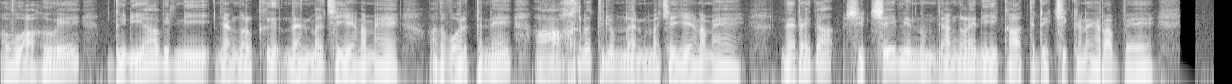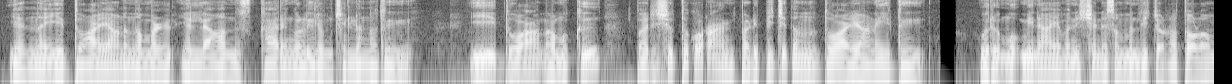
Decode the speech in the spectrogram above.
അള്ളാഹുവേ ദുനിയാവിൽ നീ ഞങ്ങൾക്ക് നന്മ ചെയ്യണമേ. അതുപോലെ തന്നെ ആഹ്ലത്തിലും നന്മ ചെയ്യണമേ. നരക ശിക്ഷയിൽ നിന്നും ഞങ്ങളെ നീ കാത്തു രക്ഷിക്കണേ റബ്ബേ. എന്ന ഈ ദ്വായാണ് നമ്മൾ എല്ലാ നിസ്കാരങ്ങളിലും ചൊല്ലുന്നത്. ഈ ദ്വാ നമുക്ക് പരിശുദ്ധ ഖുർആൻ പഠിപ്പിച്ചു തന്ന ദ്വായാണ് ഇത്. ഒരു മുഗ്മിനായ മനുഷ്യനെ സംബന്ധിച്ചിടത്തോളം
